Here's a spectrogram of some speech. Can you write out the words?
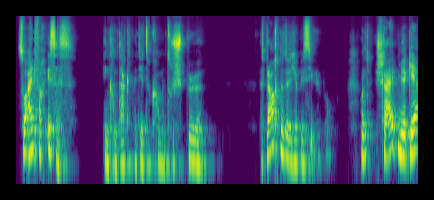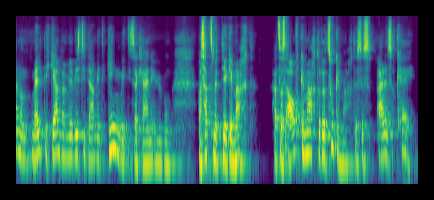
So einfach ist es, in Kontakt mit dir zu kommen, zu spüren. Es braucht natürlich ein bisschen Übung. Und schreib mir gern und melde dich gern bei mir, wie es dir damit ging mit dieser kleinen Übung. Was hat's mit dir gemacht? Hat's was aufgemacht oder zugemacht? Das ist alles okay.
